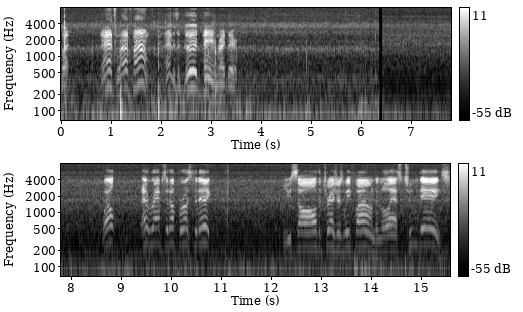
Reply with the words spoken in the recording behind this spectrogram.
But that's what I found. That is a good pan right there. Well, that wraps it up for us today. You saw all the treasures we found in the last two days.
